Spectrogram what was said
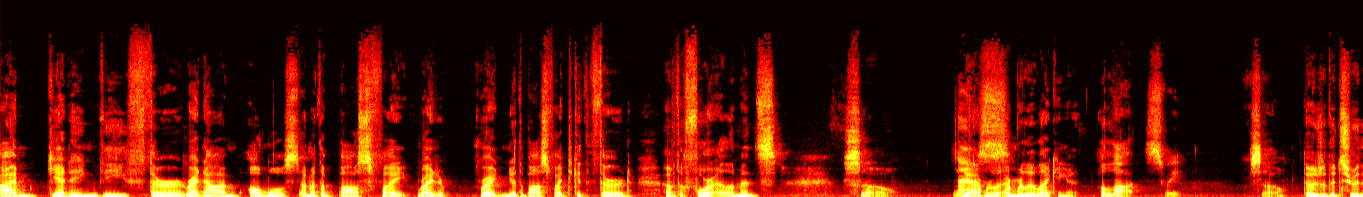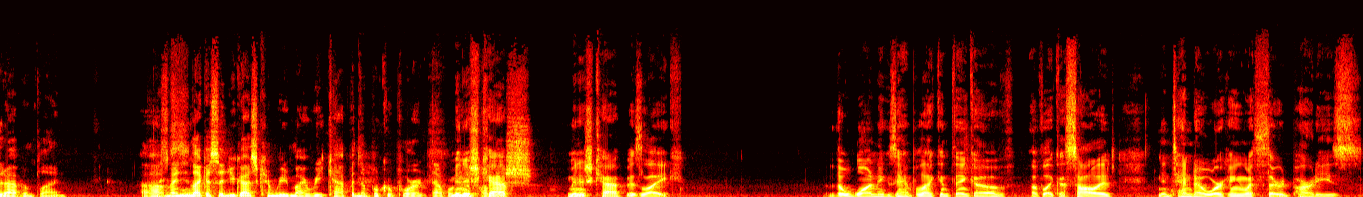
I'm getting the third right now. I'm almost. I'm at the boss fight, right, right near the boss fight to get the third of the four elements. So Nice. yeah, I'm really I'm really liking it a lot. Sweet. So those are the two that I've been playing. Um, and cool. like I said, you guys can read my recap in the book report that we're going Minish to Cap. Minish Cap is like the one example I can think of of like a solid Nintendo working with third parties.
